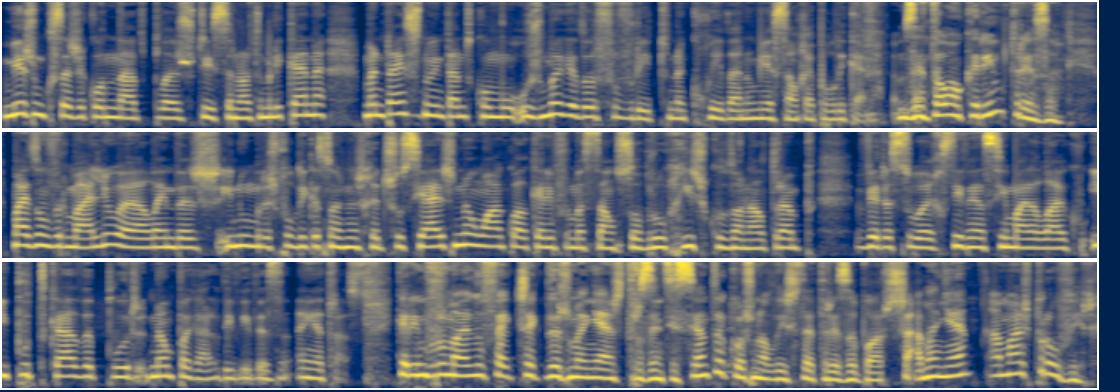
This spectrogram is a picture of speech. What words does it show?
mesmo que seja condenado pela justiça norte-americana, mantém-se, no entanto, como o esmagador favorito na corrida à nomeação republicana. Vamos então ao carimbo, Teresa. Mais um vermelho, além das inúmeras publicações nas redes sociais, não há qualquer informação sobre o risco de Donald Trump ver a sua residência em Mar-a-Lago hipotecada por não pagar dívidas em atraso. Carimbo vermelho no Fact Check das manhãs 360 com a jornalista Teresa Borges. Amanhã há mais para ouvir.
